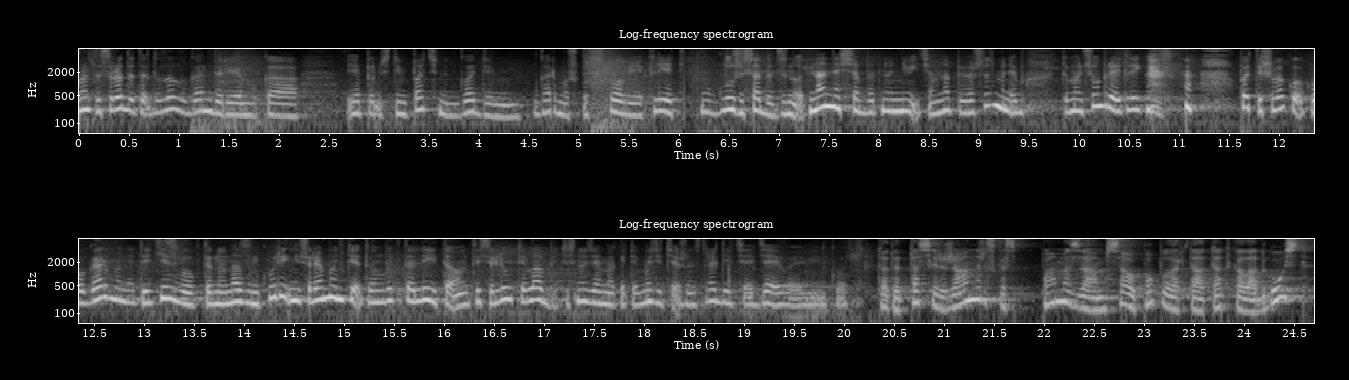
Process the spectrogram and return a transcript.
Man tas rada tādu lielu gandarījumu, ka Ja pirms 11 gadiem garmuškas stāvēja klieti, nu, gluži sadedzinot, neneša, bet nu, viņam nepievērš uzmanību, tad man šobrīd liekas, pati švako, ko garmane tiek izvilkta, nu nezinu, kurīnis remontēta un likta lītā, un tas ir ļoti labi. Tas nozīmē, ka tie muzicēšanas tradīcija dzēvoja vienkārši. Tātad tas ir žanrs, kas pamazām savu popularitāti atkal atgūst.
